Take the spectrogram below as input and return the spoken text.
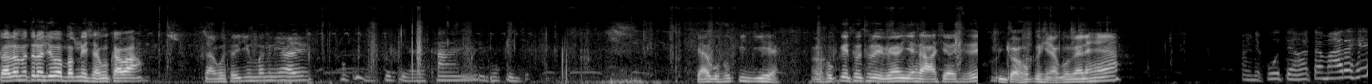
ચાલો મિત્રો, જુઓ બગની શાકું ખાવા? શાકું થઈ ગયું બગની આવે શાકું ફૂકી ગઈ હે. હુકી થોડી થોડી વેણી યાર આશે છે જો ફૂકી શાકું વેણે હે. અને પોતે આટા મારે હે?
